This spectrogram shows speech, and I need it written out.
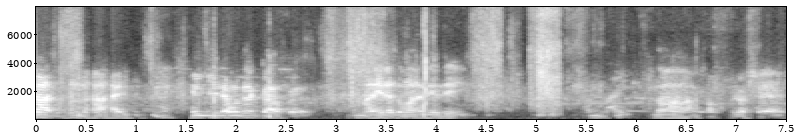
নাই এঙ্গিটা আমাদের কাছে আর এটা তোমার দিয়ে দেই না সব শেষ।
